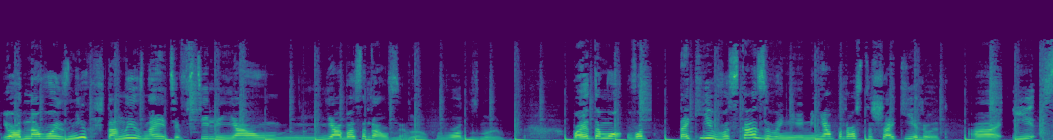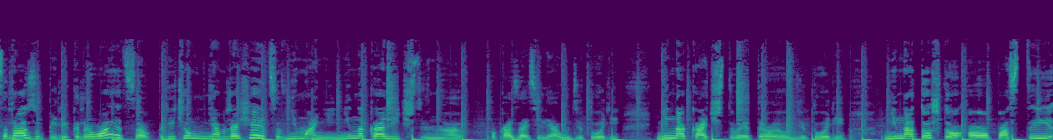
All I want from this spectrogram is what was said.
и у одного из них штаны, знаете, в стиле я, я обосрался. Да, вот. знаем. Поэтому вот такие высказывания меня просто шокируют. А, и сразу перекрывается, причем не обращается внимания ни на количественные показатели аудитории, ни на качество этой аудитории, ни на то, что а, посты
